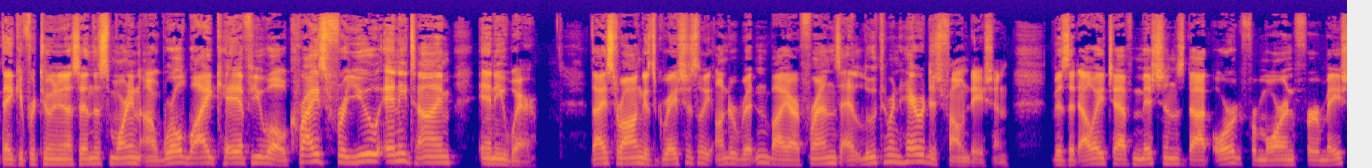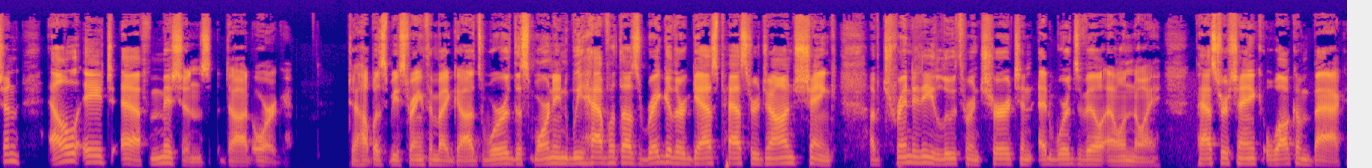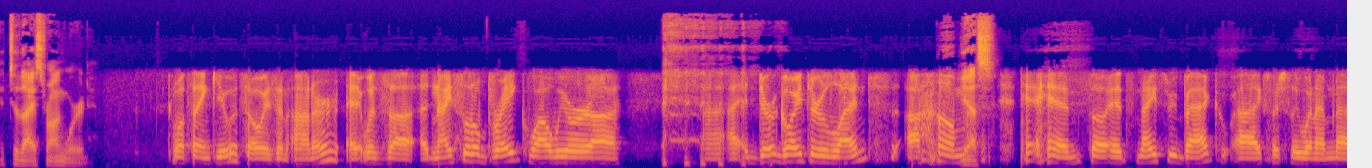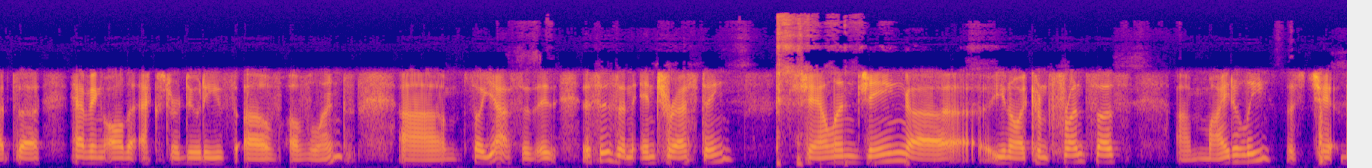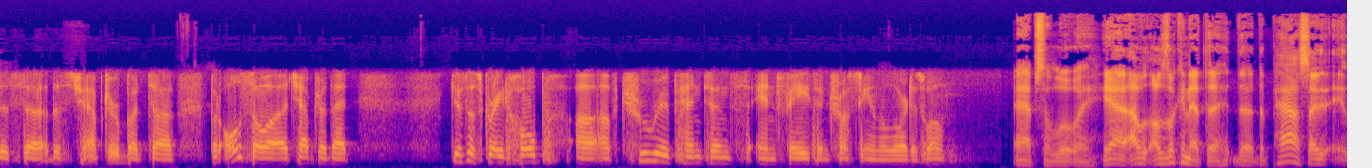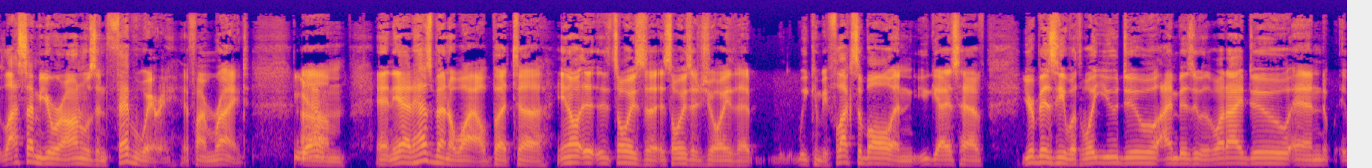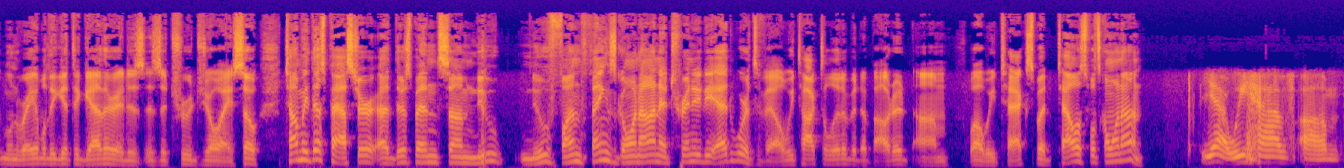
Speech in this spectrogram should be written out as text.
Thank you for tuning us in this morning on Worldwide KFUO. Christ for you, anytime, anywhere. Thy Strong is graciously underwritten by our friends at Lutheran Heritage Foundation. Visit lhfmissions.org for more information. lhfmissions.org. To help us be strengthened by God's word this morning, we have with us regular guest Pastor John Shank of Trinity Lutheran Church in Edwardsville, Illinois. Pastor Shank, welcome back to Thy Strong Word. Well, thank you. It's always an honor. It was uh, a nice little break while we were uh, uh, going through Lent. Um, yes. And so it's nice to be back, uh, especially when I'm not uh, having all the extra duties of of Lent. Um, so yes, it, it, this is an interesting, challenging. Uh, you know, it confronts us. Uh, mightily this cha- this uh, this chapter, but uh, but also a chapter that gives us great hope uh, of true repentance and faith and trusting in the Lord as well. Absolutely, yeah. I, was looking at the the, the past. I, last time you were on was in February, if I'm right. Yeah. Um, and yeah, it has been a while, but uh, you know, it, it's always a, it's always a joy that we can be flexible, and you guys have you're busy with what you do, I'm busy with what I do, and when we're able to get together, it is is a true joy. So tell me this, Pastor. Uh, there's been some new new fun things going on at Trinity Edwardsville. We talked a little bit about it um, while we text, but tell us what's going on. Yeah, we have. Um,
